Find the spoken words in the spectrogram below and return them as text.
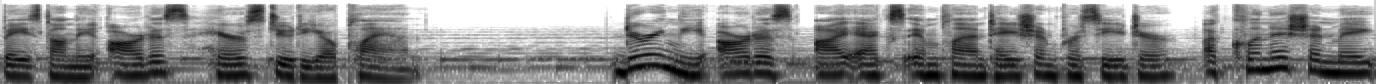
based on the ARTAS Hair Studio plan. During the ARTAS iX implantation procedure, a clinician may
